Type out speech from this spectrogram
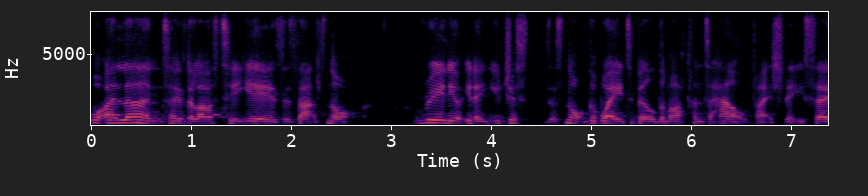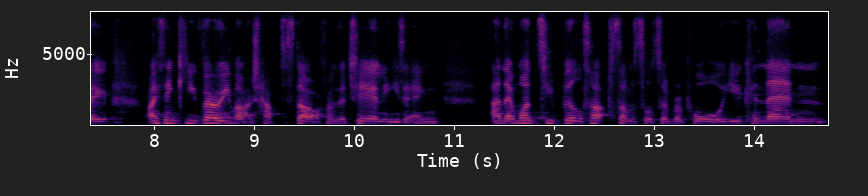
what I learned over the last two years is that's not really, you know, you just, that's not the way to build them up and to help, actually. So I think you very much have to start from the cheerleading. And then once you've built up some sort of rapport, you can then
